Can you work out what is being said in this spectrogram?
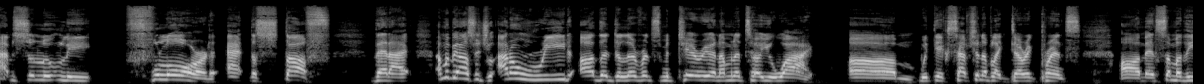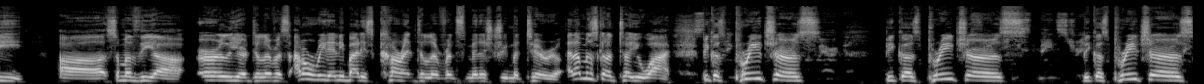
absolutely floored at the stuff that I, I'm gonna be honest with you. I don't read other deliverance material and I'm gonna tell you why. Um, with the exception of like Derek Prince, um, and some of the, uh, some of the uh, earlier deliverance. I don't read anybody's current deliverance ministry material, and I'm just going to tell you why. Because preachers, because preachers, because preachers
